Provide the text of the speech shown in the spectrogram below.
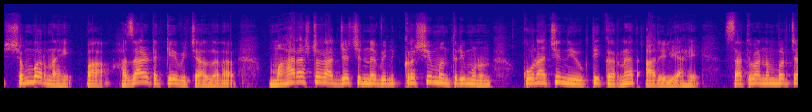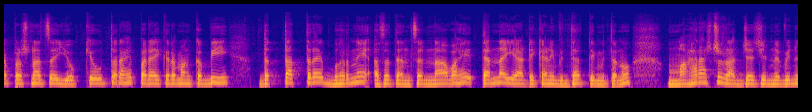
शंभर नाही पहा हजार टक्के विचारला जाणार. महाराष्ट्र राज्याचे नवीन कृषी मंत्री म्हणून कोणाची नियुक्ती करण्यात आलेली आहे? सातव्या नंबरच्या प्रश्नाचं योग्य उत्तर आहे पर्याय क्रमांक बी दत्तात्रय भरणे असं त्यांचं नाव आहे. त्यांना या ठिकाणी विद्यार्थी मित्रांनो महाराष्ट्र राज्याचे नवीन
